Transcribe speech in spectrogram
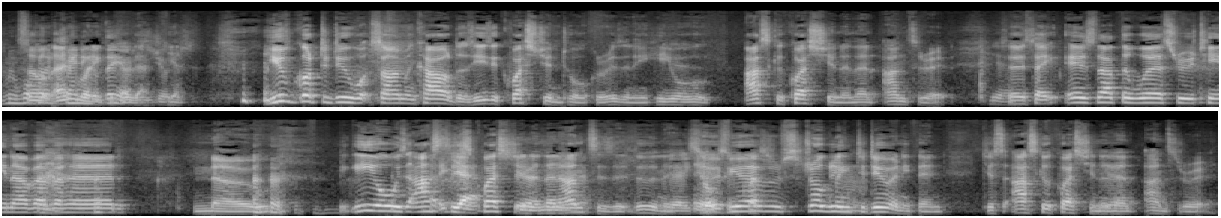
I mean, what So kind of anybody have they can do that, yeah. You've got to do what Simon Cowell does. He's a question talker, isn't he? He will ask a question and then answer it. Yeah. So it's like, is that the worst routine I've ever heard? no. He always asks this Yeah. question Yeah, and then yeah. answers it, doesn't he? Yeah, so if you're ever questions. struggling to mm. do anything, just ask a question and Yeah. then answer it.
